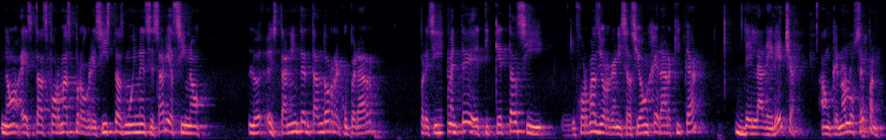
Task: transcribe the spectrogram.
¿no? estas formas progresistas muy necesarias, sino lo, están intentando recuperar precisamente etiquetas y formas de organización jerárquica de la derecha, aunque no lo sepan.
